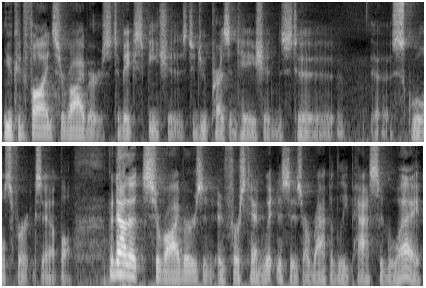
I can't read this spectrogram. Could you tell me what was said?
you could find survivors to make speeches, to do presentations to schools, for example. But now that survivors and, and firsthand witnesses are rapidly passing away,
